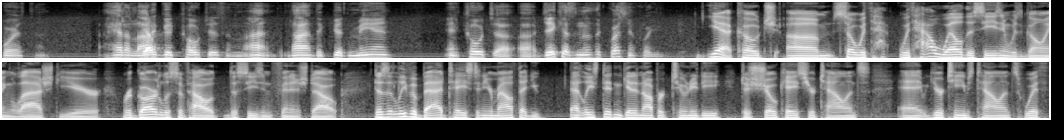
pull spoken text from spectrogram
course. I had a lot Yep. of good coaches and a lot, a lot of the good men. And coach, uh, uh, Jake has another question for you. Yeah, coach. Um, so with with how well the season was going last year, regardless of how the season finished out, does it leave a bad taste in your mouth that you at least didn't get an opportunity to showcase your talents and your team's talents with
